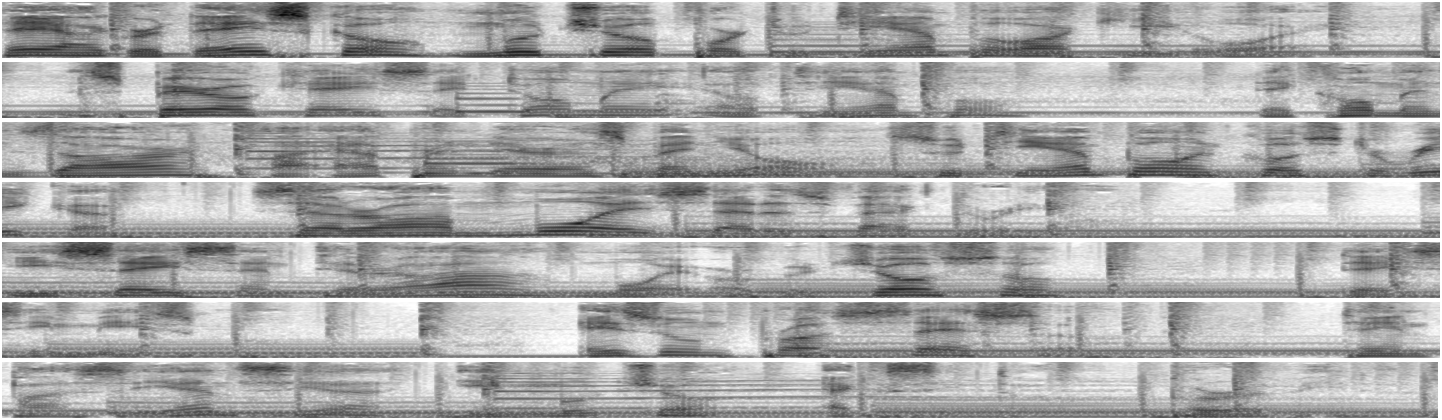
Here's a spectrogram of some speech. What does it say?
Te agradezco mucho por tu tiempo aquí hoy. Espero que se tome el tiempo de comenzar a aprender español. Su tiempo en Costa Rica será muy satisfactorio y se sentirá muy orgulloso de sí mismo. Es un proceso. Ten paciencia y mucho éxito. Pura vida.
